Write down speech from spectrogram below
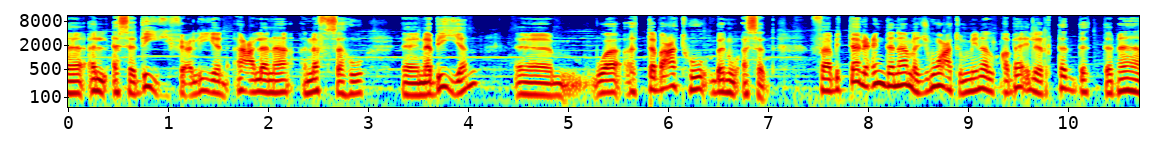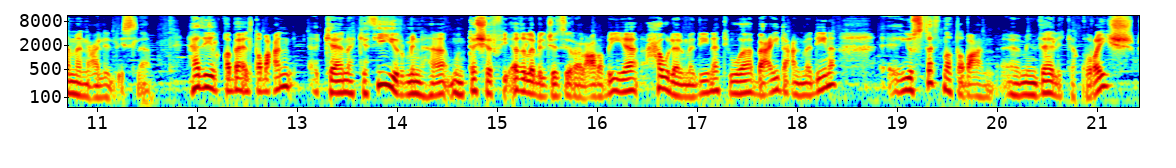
الأسدي فعليا أعلن نفسه نبيا واتبعته بنو أسد. فبالتالي عندنا مجموعة من القبائل ارتدت تماما على الإسلام. هذه القبائل طبعا كان كثير منها منتشر في أغلب الجزيرة العربية حول المدينة وبعيدة عن المدينة. يستثنى طبعا من ذلك قريش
